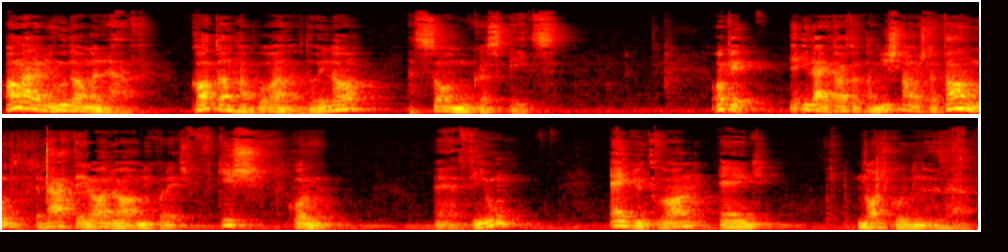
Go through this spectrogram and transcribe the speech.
Amár a Yehuda Amar Ráv, Katan ha boál dojla, a szó mukasz AIDS. Oké, okay. idáig tartott a misna, most a Talmud rátér arra, amikor egy kis korú e, fiú együtt van egy nagykorú nővel.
